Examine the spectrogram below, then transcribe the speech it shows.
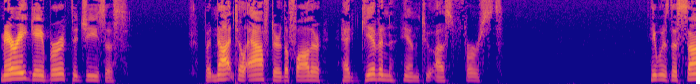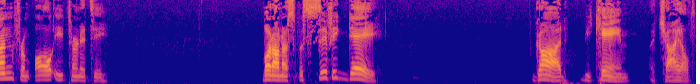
Mary gave birth to Jesus, but not till after the Father had given him to us first. He was the Son from all eternity. But on a specific day, God became a child.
